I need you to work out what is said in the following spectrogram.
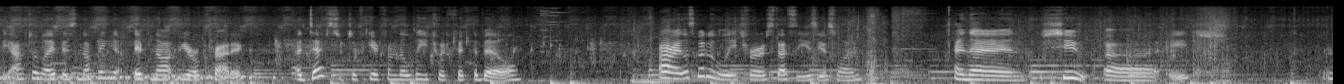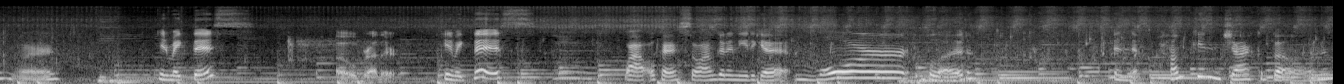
The afterlife is nothing if not bureaucratic. A death certificate from the leech would fit the bill. Alright, let's go to the leech first. That's the easiest one. And then, shoot, uh, H? Where? Gonna make this? Oh, brother. You gonna make this? Wow, okay, so I'm gonna need to get more blood. And pumpkin jack bone.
